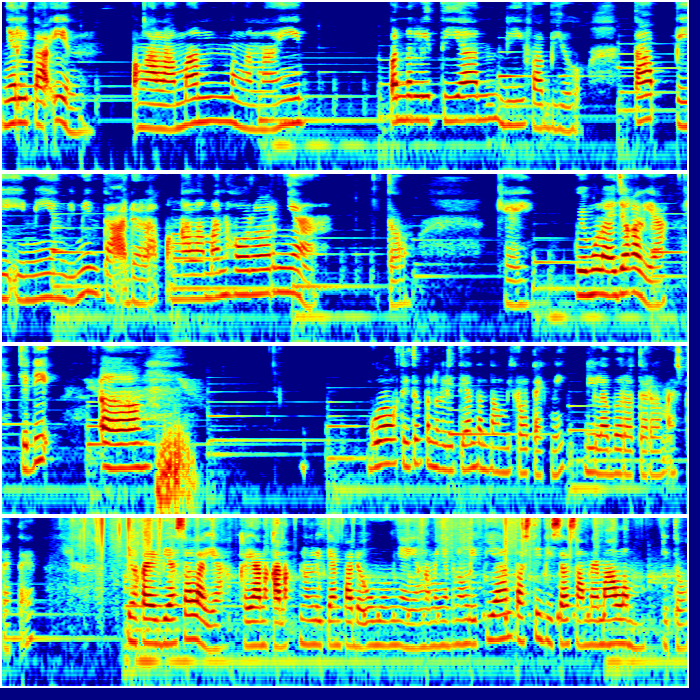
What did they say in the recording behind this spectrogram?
nyeritain pengalaman mengenai penelitian di Fabio. Tapi ini yang diminta adalah pengalaman horornya, gitu. Oke, okay. gue mulai aja kali ya. Jadi, uh, gue waktu itu penelitian tentang mikroteknik di laboratorium SPT ya kayak biasa lah ya. Kayak anak-anak penelitian pada umumnya. Yang namanya penelitian pasti bisa sampai malam gitu.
